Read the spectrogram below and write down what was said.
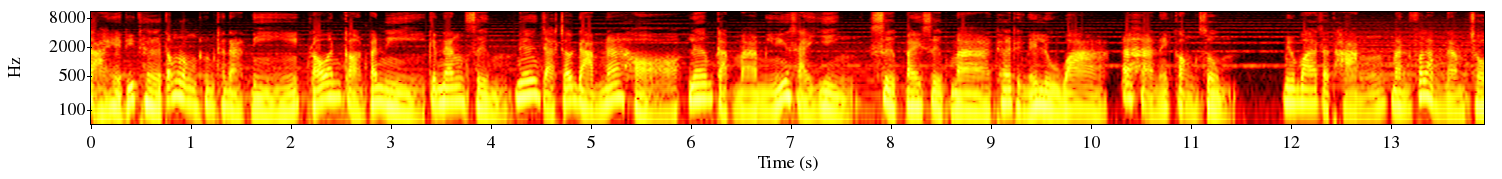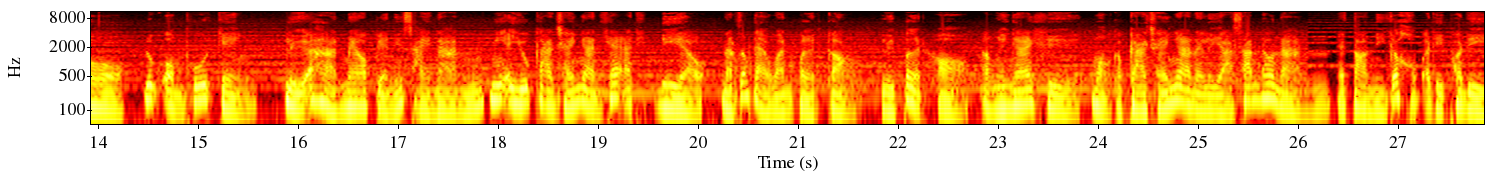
สาเหตุที่เธอต้องลงทุนขนาดนี้ เพราะวันก่อนป้านีก็นั่งซึม เนื่องจากเจ้าดำหน้าหอ เริ่มกลับมามีนิสัยหยิ่ง สืบไปสืบมาเธอถึงได้รู้ว่า อาหารในกล่องสุ่ม ไม่ว่าจะทั้งมันฝรั่งนำโชค ลูกอมพูดเก่ง หรืออาหารแมวเปลี่ยนนิสัยนั้น มีอายุการใช้งานแค่อาทิตย์เดียว นับตั้งแต่วันเปิดกล่องหรือเปิดห่อเอาง่ายๆ คือเหมาะกับการใช้งานในระยะสั้นเท่านั้น ในตอนนี้ก็ครบอาทิตย์พอดี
